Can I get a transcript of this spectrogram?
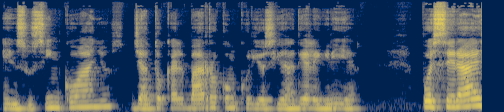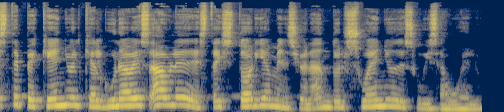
en sus cinco años, ya toca el barro con curiosidad y alegría, pues será este pequeño el que alguna vez hable de esta historia mencionando el sueño de su bisabuelo.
